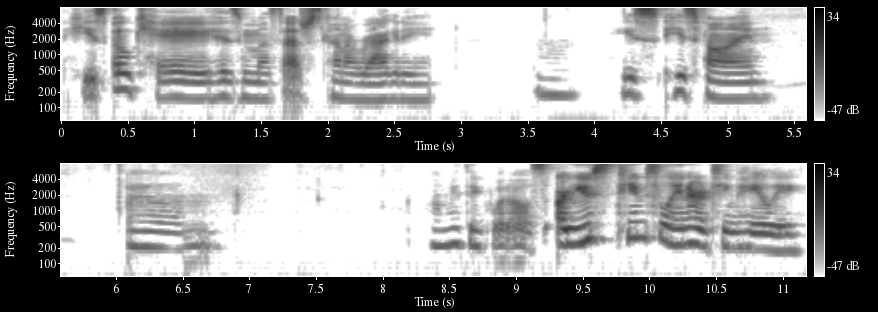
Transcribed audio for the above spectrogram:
He's okay. His mustache is kind of raggedy. Mm. He's he's fine. Um Let me think what else. Are you team Selena or team Hailey?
